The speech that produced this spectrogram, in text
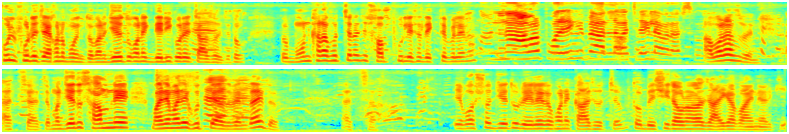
ফুল ফুটেছে এখনও পর্যন্ত। মানে যেহেতু অনেক দেরি করে চাষ হয়েছে। তো তো মন খারাপ হচ্ছে না যে সব ফুল এসে দেখতে পেলে না? না আবার পরে রেখে আল্লাহ বাচ্চা রাখলে আবার আসব। আবার আসবেন? আচ্ছা আচ্ছা। মানে যেহেতু সামনে মাঝে মাঝে ঘুরতে হ্যাঁ, আসবেন তাই তো? আচ্ছা। এবছর যেহেতু রেলের ওখানে কাজ হচ্ছে, তো বেশিটা ওনারা জায়গা পায়নি আর কি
